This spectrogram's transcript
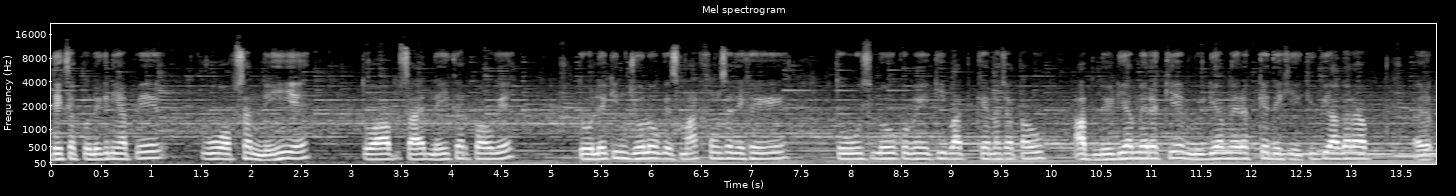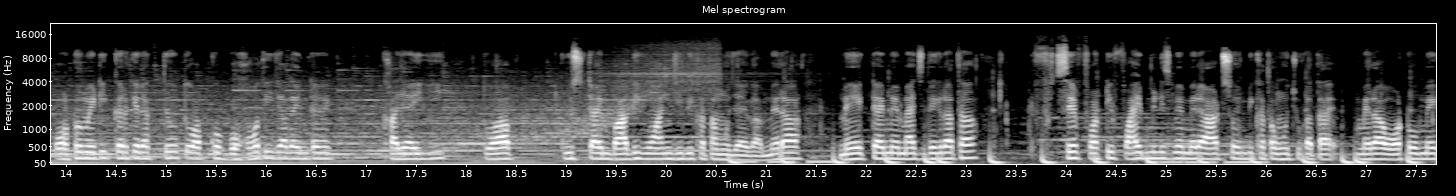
देख सकते हो। लेकिन यहाँ पे वो ऑप्शन नहीं है तो आप शायद नहीं कर पाओगे। तो लेकिन जो लोग स्मार्टफ़ोन से देखेंगे तो उस लोगों को मैं एक ही बात कहना चाहता हूँ, आप मीडिया में रखिए मीडिया में रख के देखिए। क्योंकि अगर आप ऑटोमेटिक करके रखते हो तो आपको बहुत ही ज़्यादा इंटरनेट खा जाएगी। तो आप कुछ टाइम बाद ही वन जी ख़त्म हो जाएगा। मेरा, मैं एक टाइम में मैच देख रहा था, सिर्फ़ फोर्टी फाइव मिनट्स में मेरा आठ सौ एम ख़त्म हो चुका था। मेरा ऑटो में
